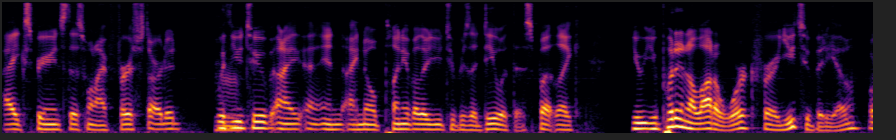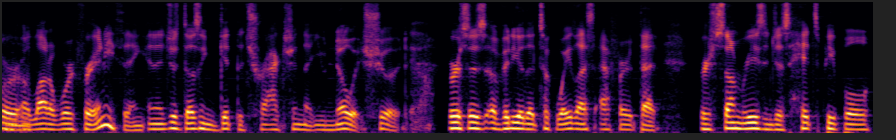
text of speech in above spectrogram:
I experienced this when I first started with Mhm. YouTube, and I and I know plenty of other YouTubers that deal with this. But like, you you put in a lot of work for a YouTube video or a Mhm. lot of work for anything, and it just doesn't get the traction that you know it should. Yeah, Versus a video that took way less effort that for some reason just hits people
